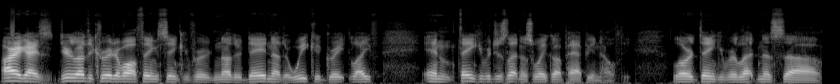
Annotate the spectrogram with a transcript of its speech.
All right, guys. Dear Lord, the Creator of all things, thank you for another day, another week of great life, and thank you for just letting us wake up happy and healthy. Lord, thank you for letting us. Uh,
